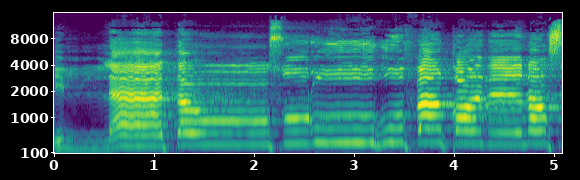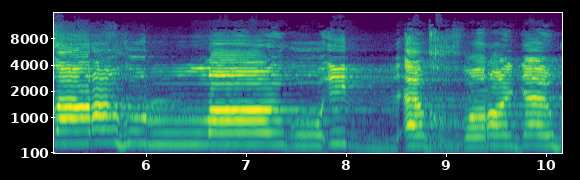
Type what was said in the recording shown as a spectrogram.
إلا تنصروه فقد نصره الله إذ أخرجه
